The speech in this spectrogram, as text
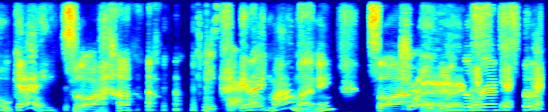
Okay. So I, it ain't my money. So I True. opened the register,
